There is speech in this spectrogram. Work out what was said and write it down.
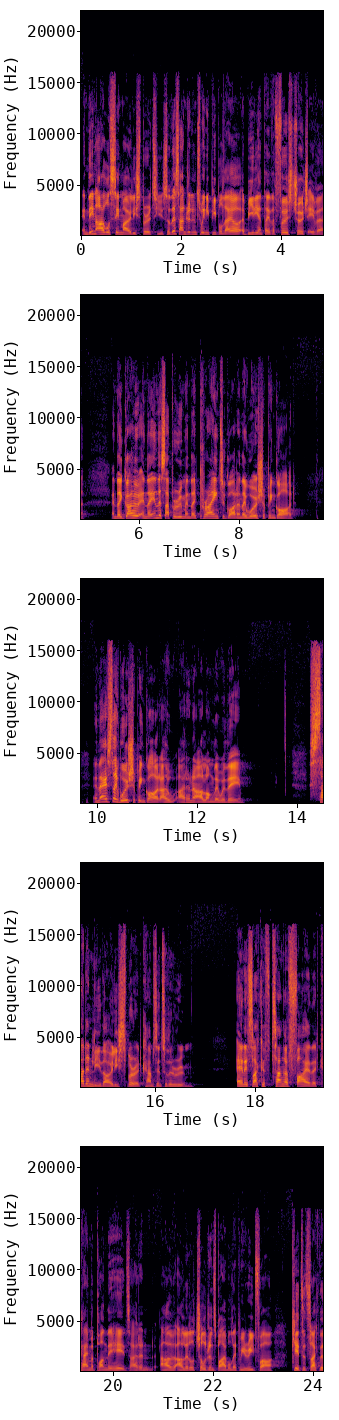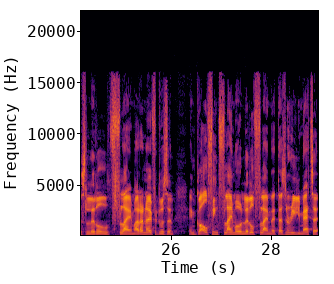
and then I will send my Holy Spirit to you. So, this 120 people, they are obedient. They're the first church ever. And they go and they're in this upper room and they're praying to God and they're worshiping God. And as they're worshiping God, I, I don't know how long they were there. Suddenly, the Holy Spirit comes into the room. And it's like a tongue of fire that came upon their heads. I don't, our, our little children's Bible that we read for our kids, it's like this little flame. I don't know if it was an engulfing flame or a little flame. That doesn't really matter.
